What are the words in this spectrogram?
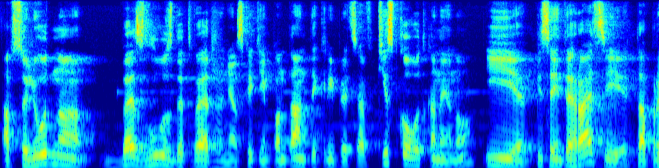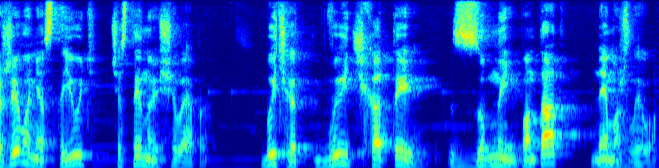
Абсолютно безглузде твердження, оскільки імплантанти кріпляться в кісткову тканину, і після інтеграції та приживлення стають частиною щелепи. Вичхати, зубний імплантат неможливо.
